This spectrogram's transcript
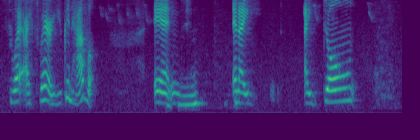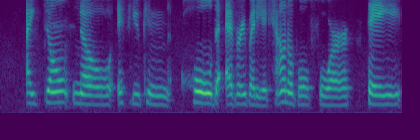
Swear, I swear, you can have them." And mm-hmm. and I I don't I don't know if you can hold everybody accountable for they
